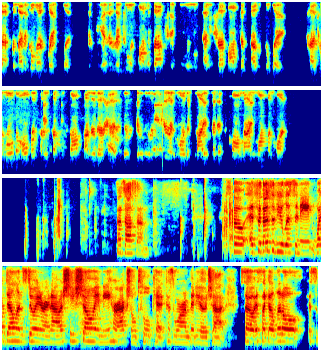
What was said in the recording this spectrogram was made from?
Check for medical alert bracelet. If the individual is on the ground shaking, remove any sharp objects out of the way. Try to roll them over, putting something soft under their head. If the seizure is more than five minutes, call 911. That's awesome. So, for those of you listening, what Dylan's doing right now is she's showing me her actual toolkit because we're on video chat. So it's like a little. Is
